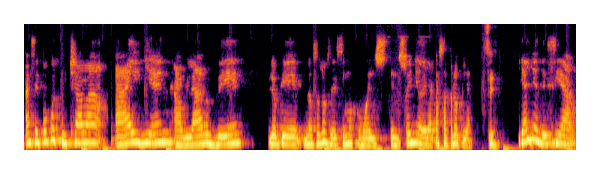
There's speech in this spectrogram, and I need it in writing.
hace poco escuchaba a alguien hablar de lo que nosotros decimos como el, el sueño de la casa propia. Sí. Y alguien decía,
